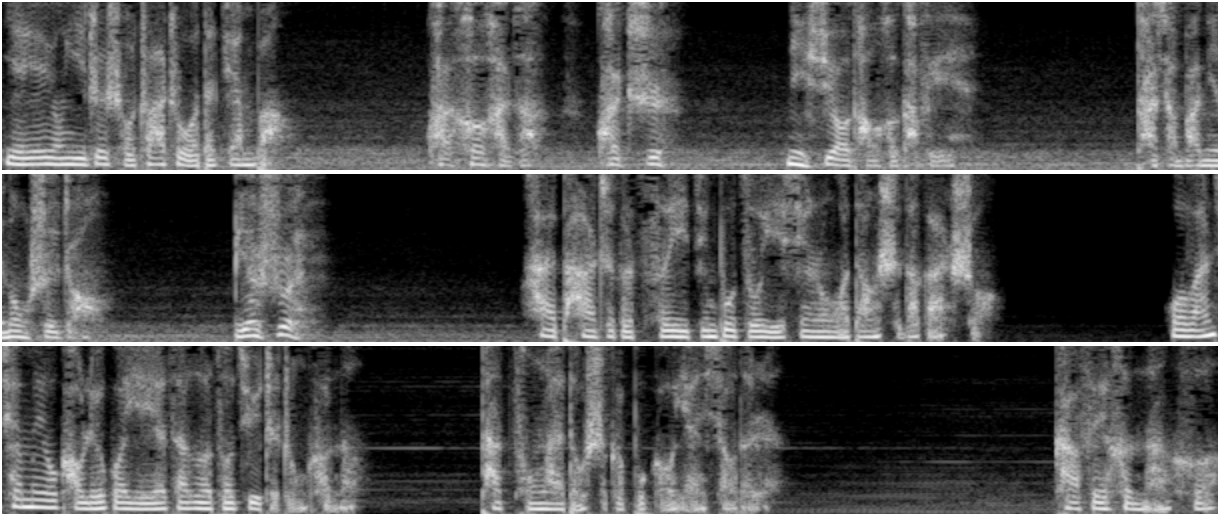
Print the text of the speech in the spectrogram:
爷爷用一只手抓住我的肩膀：“快喝，孩子，快吃，你需要糖和咖啡因。他想把你弄睡着，别睡。”害怕这个词已经不足以形容我当时的感受。我完全没有考虑过爷爷在恶作剧这种可能，他从来都是个不苟言笑的人。咖啡很难喝，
